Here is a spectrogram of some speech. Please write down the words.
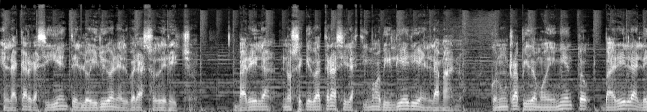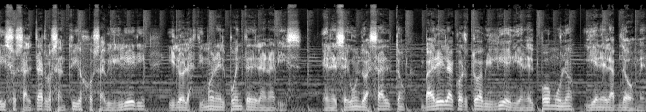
En la carga siguiente lo hirió en el brazo derecho. Varela no se quedó atrás y lastimó a Biglieri en la mano. Con un rápido movimiento, Varela le hizo saltar los anteojos a Biglieri y lo lastimó en el puente de la nariz. En el segundo asalto, Varela cortó a Biglieri en el pómulo y en el abdomen,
